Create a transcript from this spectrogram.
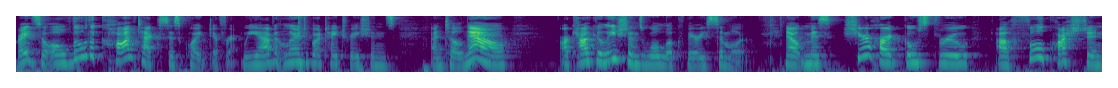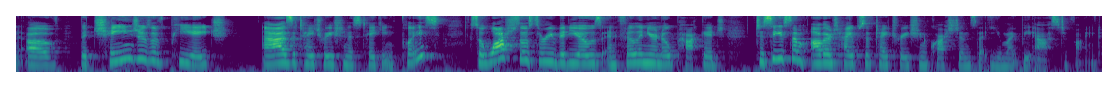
Right? So although the context is quite different, we haven't learned about titrations until now, our calculations will look very similar. Now, Miss Shearhart goes through a full question of the changes of pH as a titration is taking place. So watch those three videos and fill in your note package to see some other types of titration questions that you might be asked to find.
